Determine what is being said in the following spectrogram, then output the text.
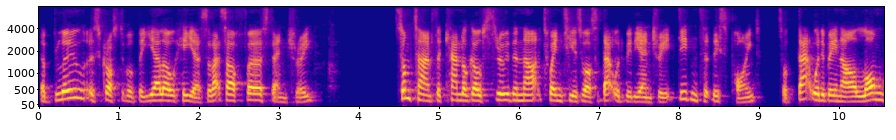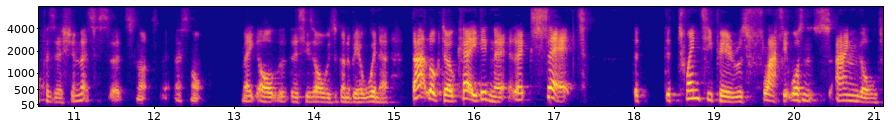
the blue has crossed above the yellow here. So that's our first entry. Sometimes the candle goes through the 20 as well. So that would be the entry. It didn't at this point. So that would have been our long position. Let's, let's not let's not make all that this is always going to be a winner. That looked okay, didn't it? Except the 20 period was flat, it wasn't angled,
